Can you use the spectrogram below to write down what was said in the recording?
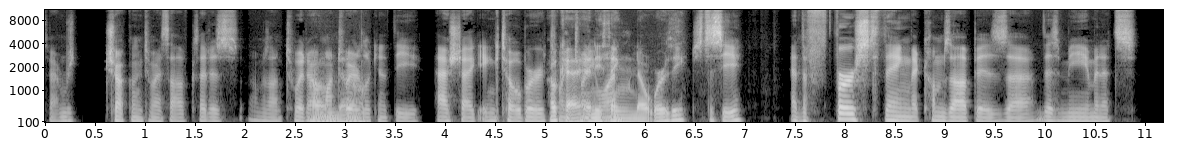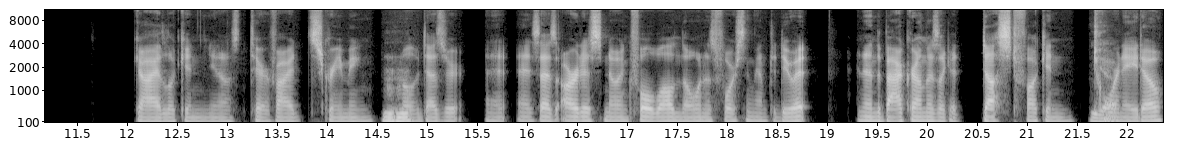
So I'm just chuckling to myself because I just I was on Twitter. Oh, I'm on Twitter looking at the hashtag Inktober. Okay, anything noteworthy? just to see. And the first thing that comes up is uh, this meme, and it's guy looking, you know, terrified, screaming in the middle of a desert, and it and it says artists knowing full well no one is forcing them to do it. And in the background, there's like a dust fucking Yeah. tornado,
